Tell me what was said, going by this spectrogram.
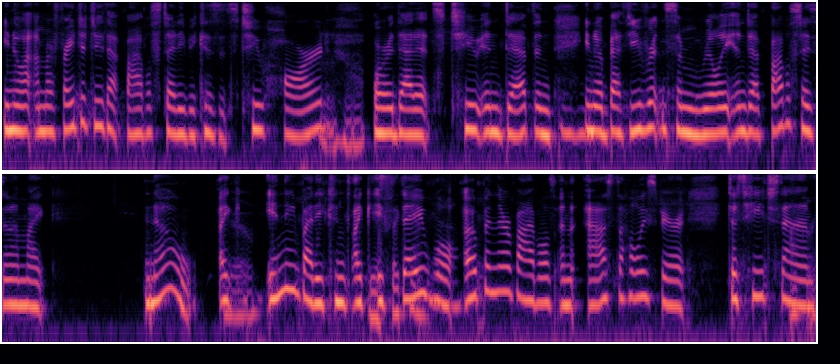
you know I'm afraid to do that Bible study because it's too hard Mm-hmm. or that it's too in depth. And, you know, Beth, you've written some really in depth Bible studies. And I'm like, no. Like Yeah. anybody can, like Yes, if they they, will open their Bibles and ask the Holy Spirit to teach them,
